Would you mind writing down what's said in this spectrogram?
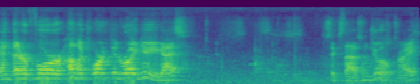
And therefore, how much work did Roy do, you guys? 6,000 joules, right?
